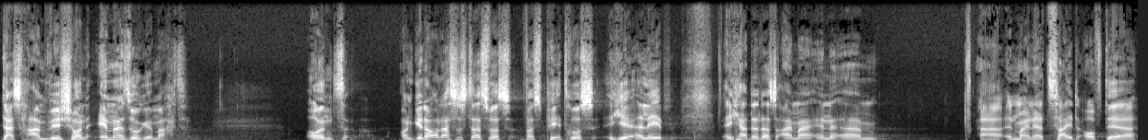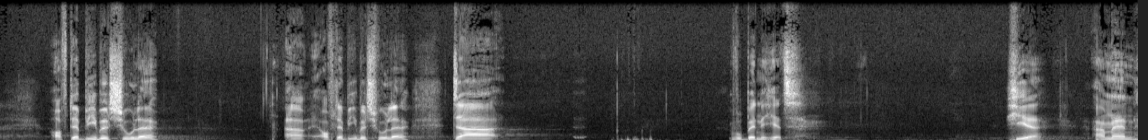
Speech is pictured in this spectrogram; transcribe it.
das haben wir schon immer so gemacht. Und, und genau das ist das, was, was Petrus hier erlebt. Ich hatte das einmal in, ähm, äh, in meiner Zeit auf der, auf der Bibelschule. Äh, auf der Bibelschule, da, wo bin ich jetzt? Hier, Amen.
